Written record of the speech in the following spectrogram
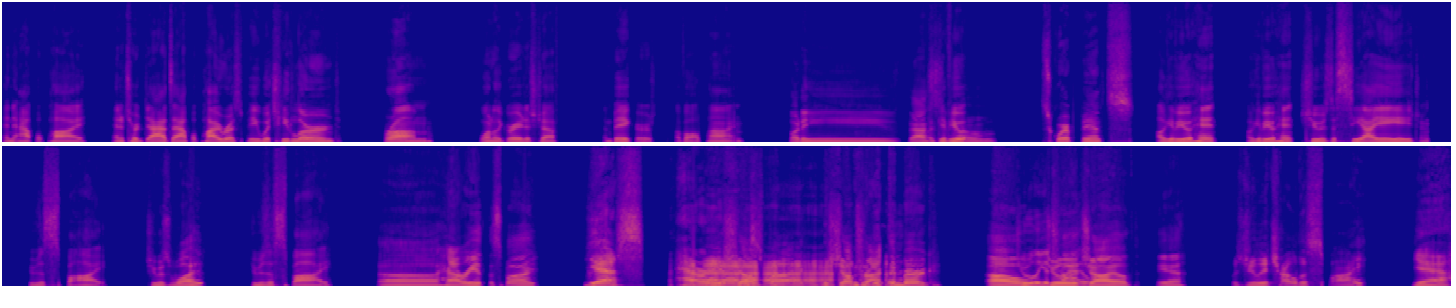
an apple pie. And it's her dad's apple pie recipe, which he learned from one of the greatest chefs and bakers of all time. Buddy Vasco. give you SquarePants. I'll give you a hint. I'll give you a hint. She was a CIA agent. She was a spy. She was what? She was a spy. Uh, Harriet the Spy? Yes, Harry Michelle- Spy. Michelle Trachtenberg? Oh, Julia Julia Child. Child. Yeah. Was Julia Child a spy? Yeah.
